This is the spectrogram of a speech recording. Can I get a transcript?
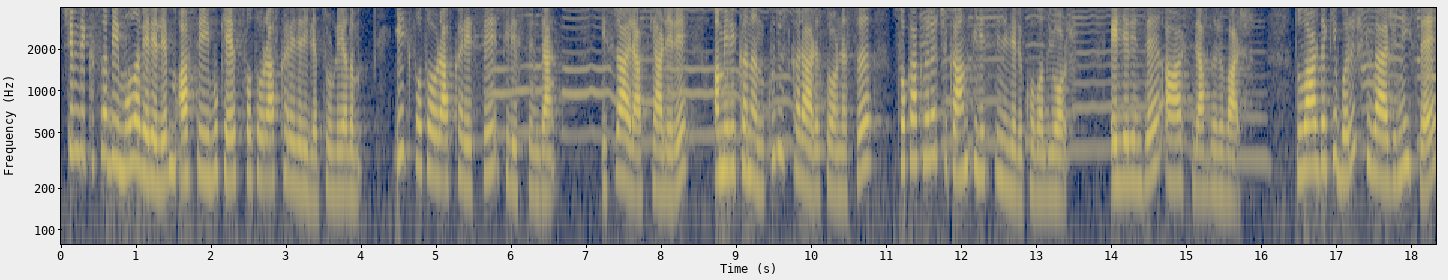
Şimdi kısa bir mola verelim. Asya'yı bu kez fotoğraf kareleriyle turlayalım. İlk fotoğraf karesi Filistin'den. İsrail askerleri Amerika'nın Kudüs kararı sonrası sokaklara çıkan Filistinlileri kovalıyor. Ellerinde ağır silahları var. Duvardaki barış güvercini ise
